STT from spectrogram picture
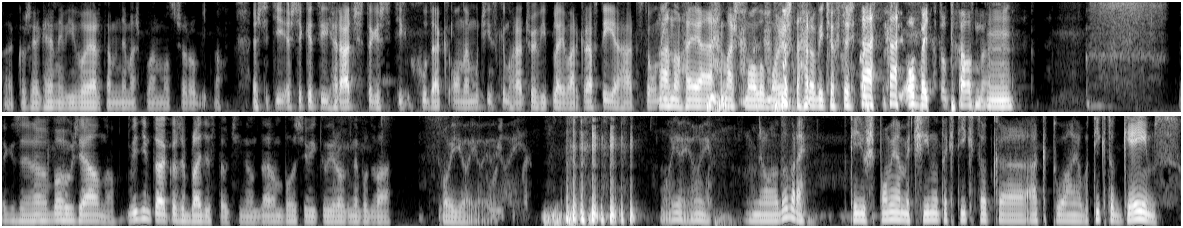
To akože, jak herný vývojár, tam nemáš plán moc čo robiť. No. Ešte, ti, ešte keď si hráč, tak ešte ti chudák onemu čínskemu hráčovi vyplay Warcrafty a Hearthstone. Áno, hej, a máš smolu, môžeš tam robiť, čo chceš. si obeď totálna. Mm. Takže no, bohužiaľ, no. Vidím to ako, že blade s tou Čínou. Dávam bolševikový rok nebo dva. Oj, oj, oj, oj. oj, oj, oj. No dobre, keď už spomíname Čínu, tak TikTok eh, aktuálne, alebo TikTok Games,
